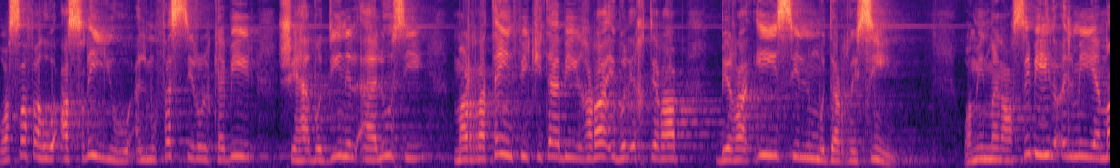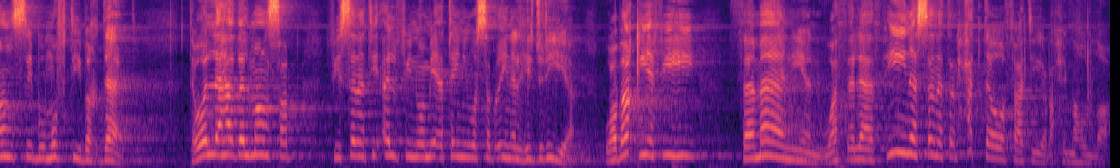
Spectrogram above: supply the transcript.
وصفه عصريه المفسر الكبير شهاب الدين الآلوسي مرتين في كتابه غرائب الاغتراب برئيس المدرسين. ومن مناصبه العلمية منصب مفتي بغداد. تولى هذا المنصب في سنة 1270 الهجرية وبقي فيه ثمانيا وثلاثين سنة حتى وفاته رحمه الله.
